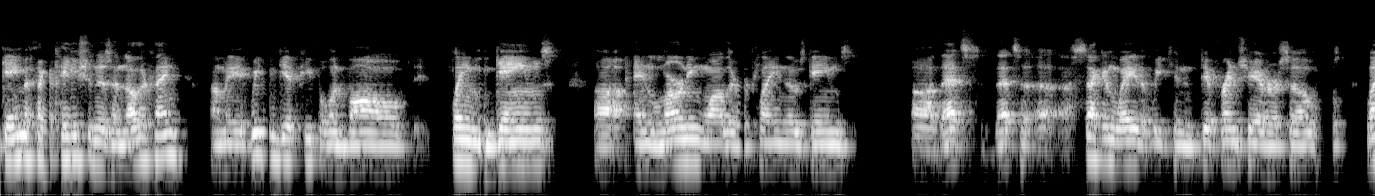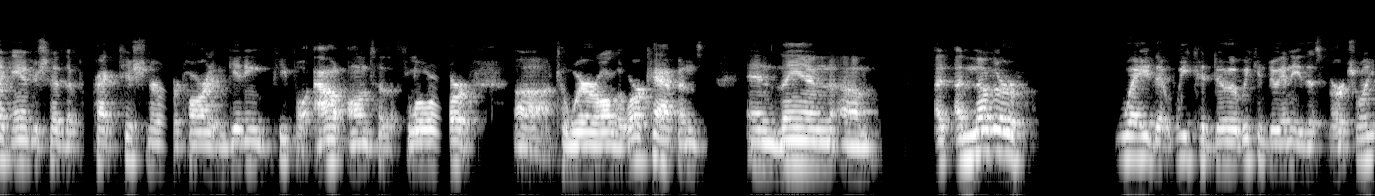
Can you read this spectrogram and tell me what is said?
gamification is another thing. I mean, if we can get people involved playing games uh, and learning while they're playing those games, uh, that's that's a, a, second way that we can differentiate ourselves. Like Andrew said, the practitioner part and getting people out onto the floor uh, to where all the work happens. And then um, a, another way that we could do it, we can do any of this virtually.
